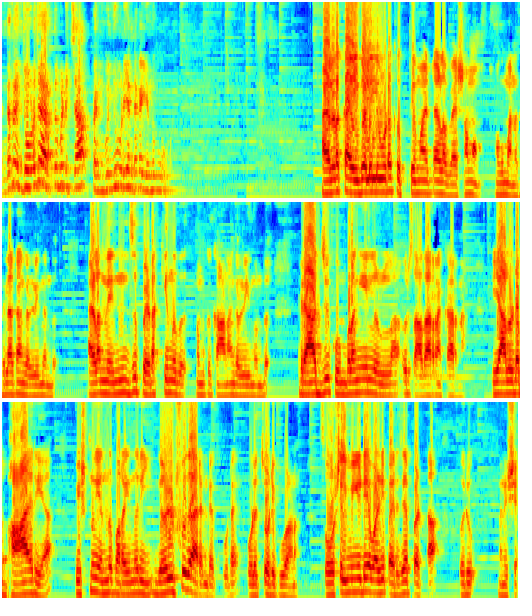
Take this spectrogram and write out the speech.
എന്റെ നെഞ്ചോട് ചേർത്ത് പിടിച്ച പെൺകുഞ്ഞു കൂടി എന്റെ കയ്യിൽ നിന്ന് പോകും. അയാളുടെ കൈകളിലൂടെ കൃത്യമായിട്ട് അയാളെ വിഷമം നമുക്ക് മനസ്സിലാക്കാൻ കഴിയുന്നുണ്ട്. അയാളെ നെഞ്ച് പിടയ്ക്കുന്നത് നമുക്ക് കാണാൻ കഴിയുന്നുണ്ട്. രാജു കുമ്പളങ്ങിയിലുള്ള ഒരു സാധാരണക്കാരനാണ്. ഇയാളുടെ ഭാര്യ വിഷ്ണു എന്ന് പറയുന്ന ഒരു ഗൾഫുകാരന്റെ കൂടെ ഒളിച്ചോടിക്കുകയാണ് സോഷ്യൽ മീഡിയ വഴി പരിചയപ്പെട്ട ഒരു മനുഷ്യൻ.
